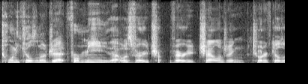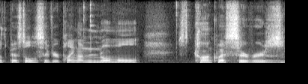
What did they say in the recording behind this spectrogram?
20 kills on a jet, for me, that was very, very challenging. 200 kills with pistols, if you're playing on normal conquest servers,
